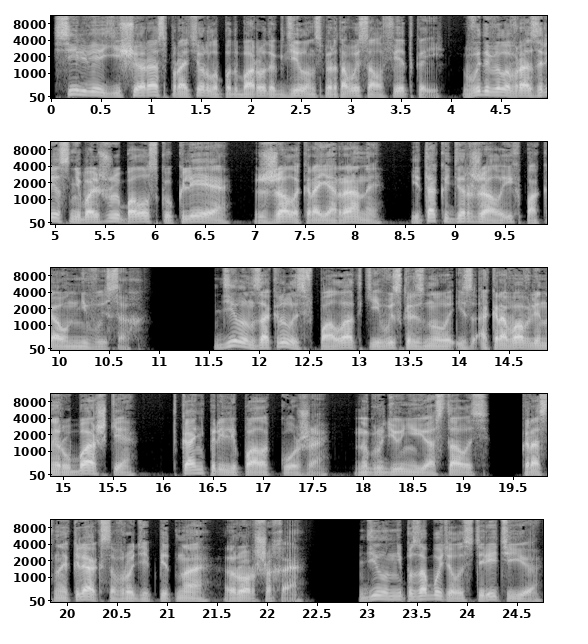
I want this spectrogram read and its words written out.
Сильвия еще раз протерла подбородок Дилан спиртовой салфеткой, выдавила в разрез небольшую полоску клея, сжала края раны и так и держала их, пока он не высох. Дилан закрылась в палатке и выскользнула из окровавленной рубашки. Ткань прилипала к коже. На груди у нее осталась красная клякса, вроде пятна Роршаха. Дилан не позаботилась стереть ее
